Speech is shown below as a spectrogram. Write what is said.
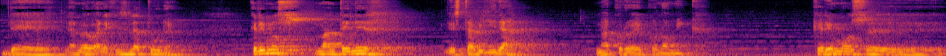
de la nueva legislatura, queremos mantener estabilidad macroeconómica. Queremos eh,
